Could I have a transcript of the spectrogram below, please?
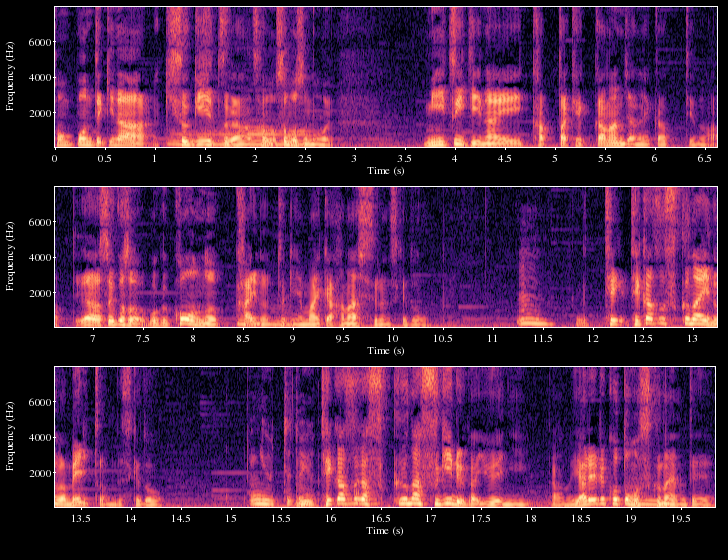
根本的な基礎技術がそもそも身についていないかった結果なんじゃないかっていうのはあって。だからそれこそ僕コーンの回の時には毎回話するんですけど、うん。手手数少ないのがメリットなんですけど、言ってた言って手数が少なすぎるがゆえにあのやれることも少ないので、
